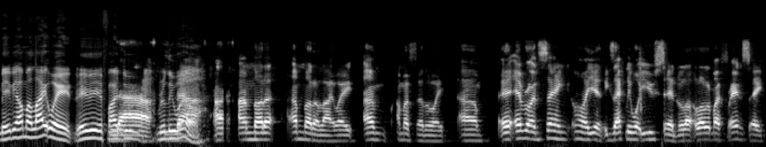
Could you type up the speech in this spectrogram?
maybe I'm a lightweight. Maybe if I nah, do really nah. well. I, am not a I'm not a lightweight. I'm I'm a featherweight. Um, everyone's saying, oh yeah, exactly what you said. A lot, a lot of my friends say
